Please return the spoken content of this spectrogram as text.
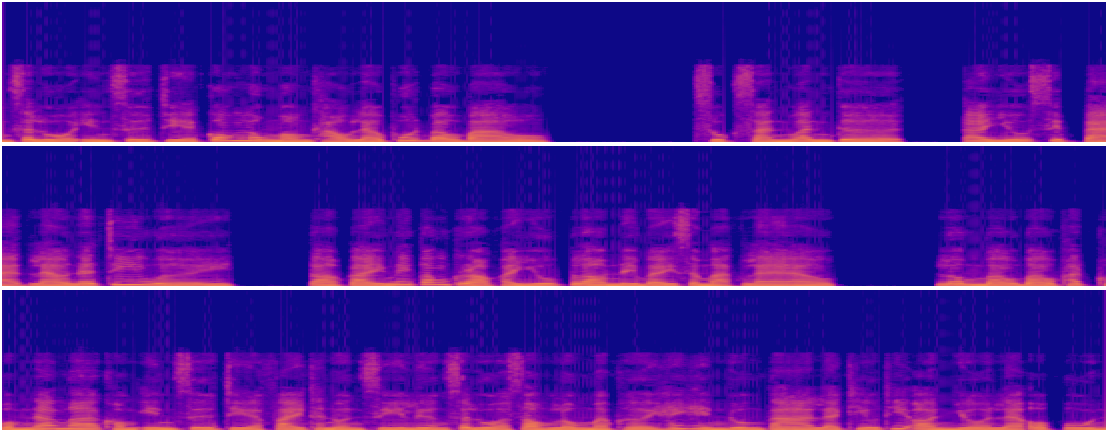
งสลัวอินซือเจียก้มลงมองเขาแล้วพูดเบาๆ สุขสันต์วันเกิด อายุ 18 แล้วนะจี้เหวยต่อไปไม่ต้องกรอกอายุปลอมในใบสมัครแล้ว ลมเบาๆ พัดผมหน้ามาของอินซือเจียไฟถนนสีเหลืองสลัวส่องลงมาเผยให้เห็นดวงตาและคิ้วที่อ่อนโยนและอบอุ่น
